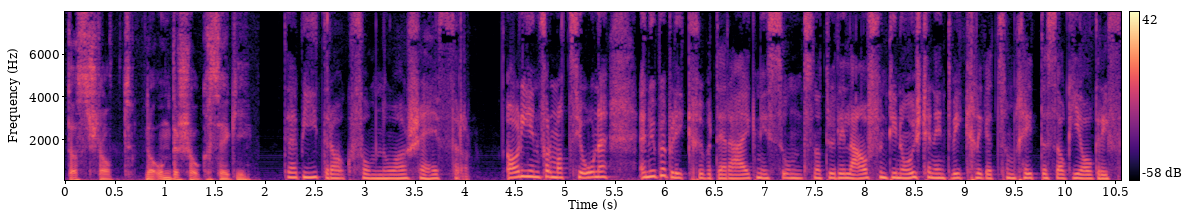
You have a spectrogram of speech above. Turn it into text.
dass die Stadt noch unter Schock sei. Der Beitrag von Noah Schäfer. Alle Informationen, ein Überblick über die Ereignisse und natürlich laufend die neuesten Entwicklungen zum Kettensagi-Angriff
